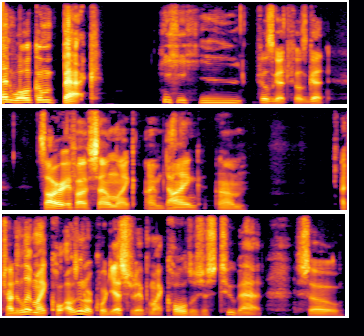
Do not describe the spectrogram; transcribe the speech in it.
And welcome back. Feels good, feels good. Sorry if I sound like I'm dying. Um I tried to let my cold I was gonna record yesterday, but my cold was just too bad. So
